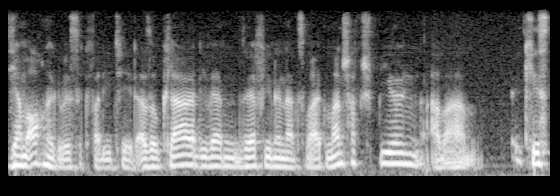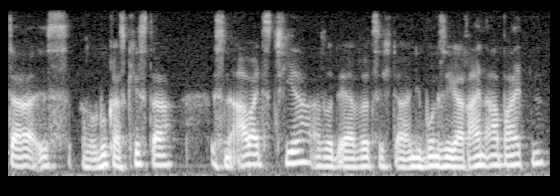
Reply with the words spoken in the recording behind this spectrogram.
die haben auch eine gewisse Qualität. Also klar, die werden sehr viel in der zweiten Mannschaft spielen, aber Kista ist, also Lukas Kista ist ein Arbeitstier, also der wird sich da in die Bundesliga reinarbeiten.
